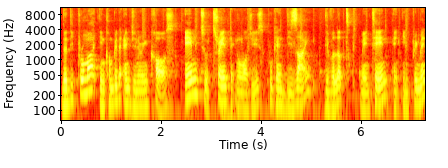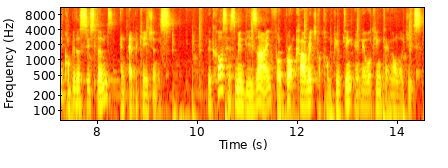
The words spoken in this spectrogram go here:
The Diploma in Computer Engineering course aims to train technologies who can design, develop, maintain and implement computer systems and applications. The course has been designed for broad coverage of computing and networking technologies.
